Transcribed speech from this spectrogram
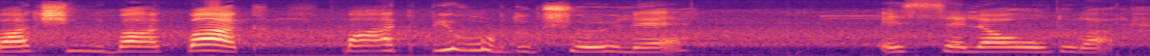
Bak şimdi bak bak. Bak bir vurduk şöyle. Essela oldular.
